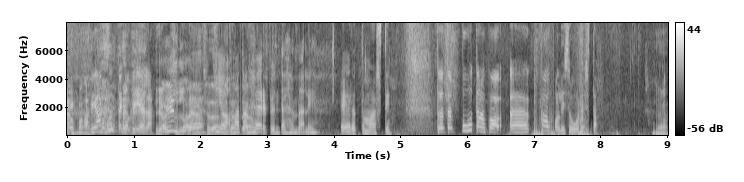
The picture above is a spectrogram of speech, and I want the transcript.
Jaksatteko vielä? Jaksetaan, Kyllä. jaksetaan. Joo, Mitä mä otan hörpyn tähän väliin. Ehdottomasti. Tuota, puhutaanko äh, kaupallisuudesta Joo,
